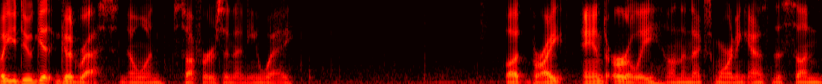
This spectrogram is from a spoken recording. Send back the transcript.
but you do get good rest. No one suffers in any way. But bright and early on the next morning, as the sun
